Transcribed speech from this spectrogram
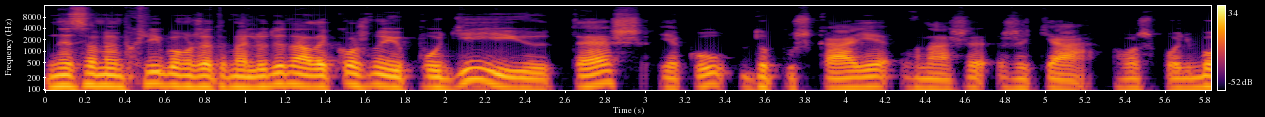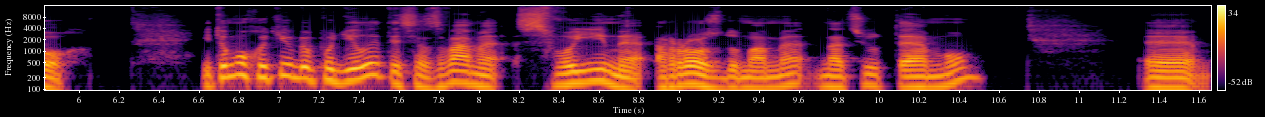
не самим хлібом житиме людина, але кожною подією, теж, яку допускає в наше життя Господь Бог. І тому хотів би поділитися з вами своїми роздумами на цю тему. Е,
